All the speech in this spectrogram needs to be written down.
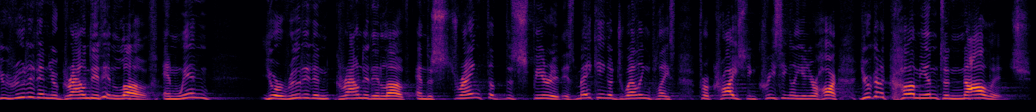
you're rooted and you're grounded in love. And when you're rooted and grounded in love, and the strength of the Spirit is making a dwelling place for Christ increasingly in your heart, you're going to come into knowledge.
